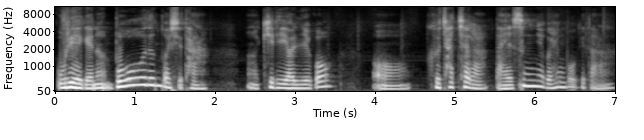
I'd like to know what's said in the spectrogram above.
우리에게는 모든 것이 다 어, 길이 열리고 어, 그 자체가 나의 승리고 행복이다.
